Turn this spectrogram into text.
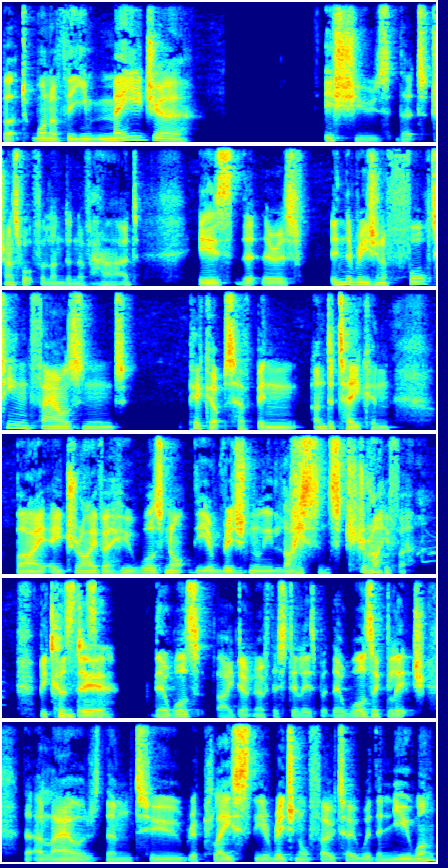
but one of the major issues that Transport for London have had is that there is in the region of 14,000 pickups have been undertaken by a driver who was not the originally licensed driver because there's a, there was I don't know if there still is but there was a glitch that allowed them to replace the original photo with a new one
